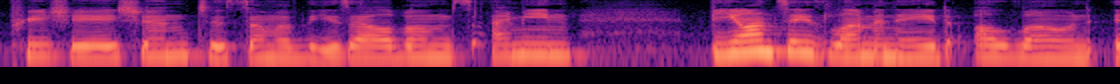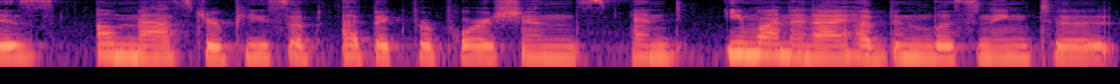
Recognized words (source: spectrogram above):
appreciation to some of these albums. I mean, Beyonce's Lemonade alone is a masterpiece of epic proportions, and Iman and I have been listening to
